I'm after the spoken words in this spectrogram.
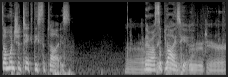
Someone should take these supplies. Uh, There are supplies here. Looted here.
